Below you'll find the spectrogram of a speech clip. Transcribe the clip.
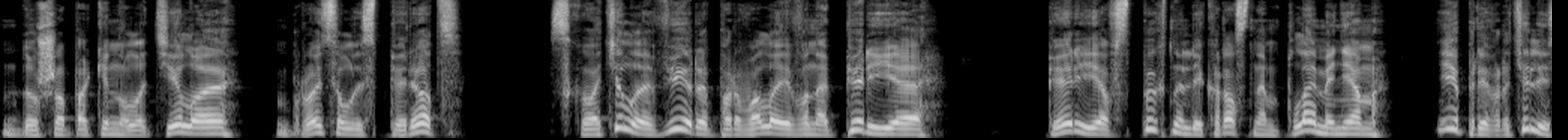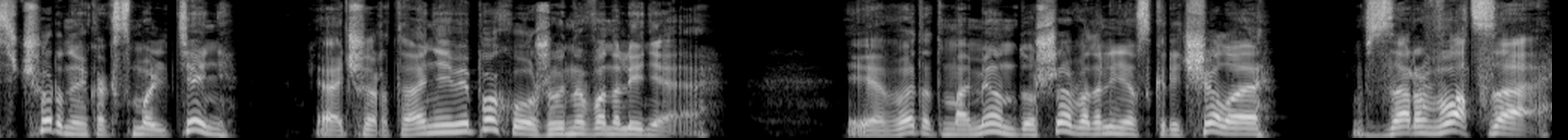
Душа покинула тело, бросилась вперед, схватила веер и порвала его на перья. Перья вспыхнули красным пламенем, и превратились в черную как смоль тень, очертаниями похожую на Ван. И в этот момент душа Ван вскричала «Взорваться!»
